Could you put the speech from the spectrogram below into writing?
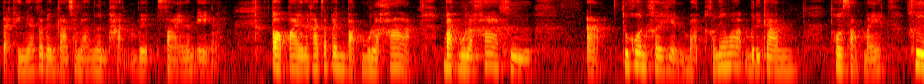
แต่ทีนี้จะเป็นการชำระเงินผ่านเว็บไซต์นั่นเอง ต่อไปนะคะจะเป็นบัตรมูลค่า บัตรมูลค่าคืออะทุกคนเคยเห็นบัตรเขาเรียกว่าบริการโทรศัพท์ไหม คือ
